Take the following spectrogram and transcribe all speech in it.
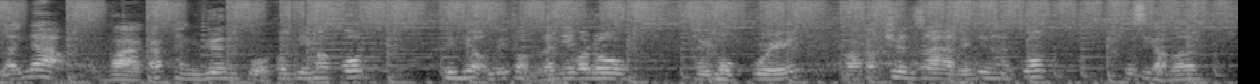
lãnh đạo và các thành viên của công ty Marcos thương hiệu mỹ phẩm Lanivado thầy Mộc Quế và các chuyên gia đến từ Hàn Quốc. Tôi xin cảm ơn.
